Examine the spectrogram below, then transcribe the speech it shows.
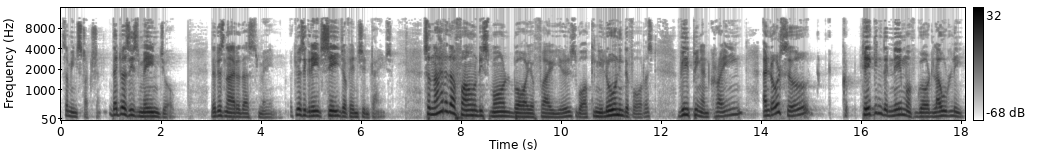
some instruction. That was his main job. That was Narada's main. He was a great sage of ancient times. So Narada found a small boy of five years walking alone in the forest, weeping and crying, and also taking the name of God loudly,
